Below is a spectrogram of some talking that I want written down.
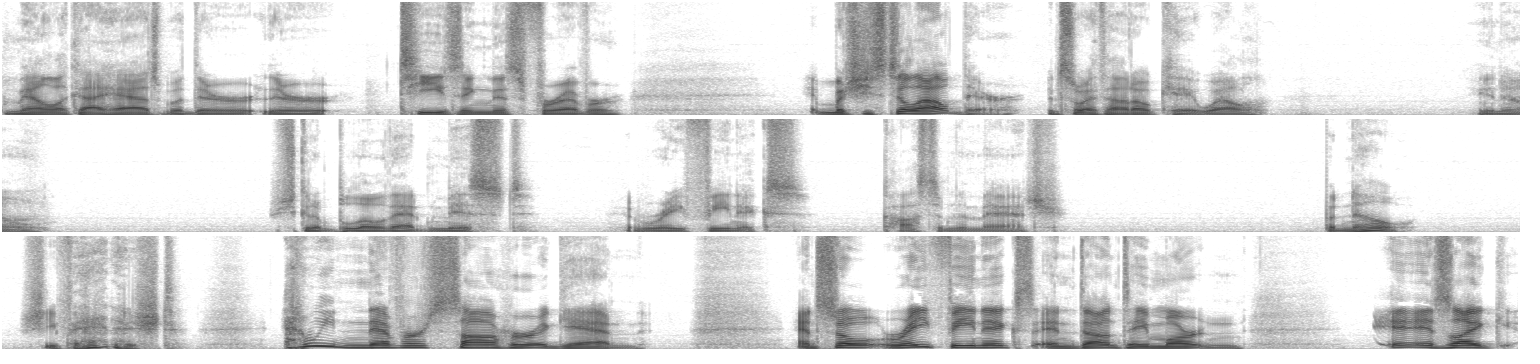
Malachi has, but they're they're teasing this forever. But she's still out there, and so I thought, okay, well, you know, she's gonna blow that mist. at Rey Fenix cost him the match, but no, she vanished and we never saw her again. And so Rey Fenix and Dante Martin, it's like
